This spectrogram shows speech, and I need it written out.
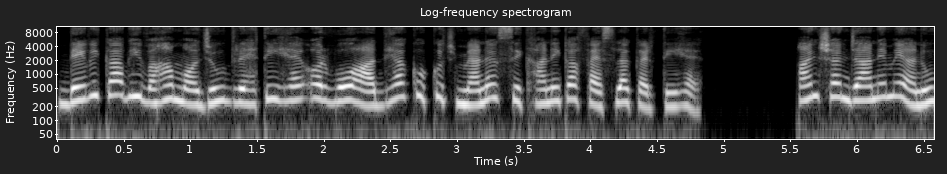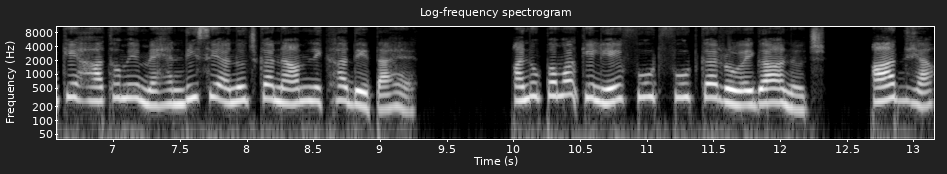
देविका भी वहाँ मौजूद रहती है और वो आध्या को कुछ मैनर्स सिखाने का फैसला करती है। अंश अनजाने में अनु के हाथों में मेहंदी से अनुज का नाम लिखा देता है। अनुपमा के लिए फूट फूट कर रोएगा अनुज। आध्या,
